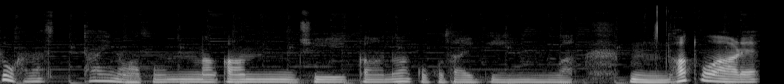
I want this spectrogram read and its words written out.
今日話たいのはそんな感じかな、ここ最近は。うん、あとはあれ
